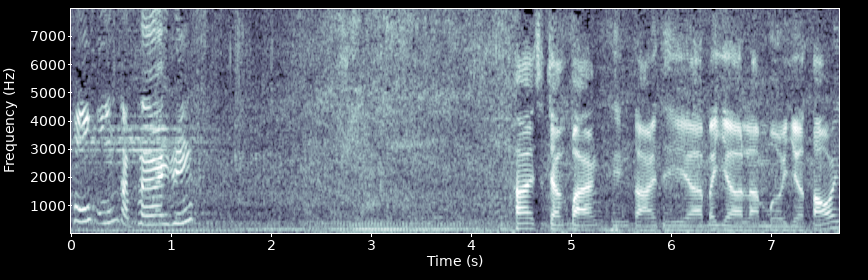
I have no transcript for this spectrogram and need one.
thuốc uống cà phê riết Hi, xin chào các bạn. Hiện tại thì à, bây giờ là 10 giờ tối.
